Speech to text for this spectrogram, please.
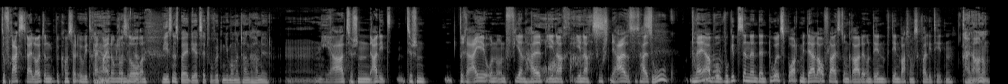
du fragst drei Leute und bekommst halt irgendwie drei Ja, Meinungen und so. Klassiker. Und Wie ist denn das bei DRZ? Wo wird denn die momentan gehandelt? Ja, zwischen, ja, die zwischen drei und, und viereinhalb, je nach, je nach Zustand. Ja, das ist halt. So Naja, wo, wo gibt's denn den, den Dual Sport mit der Laufleistung gerade und den, den Wartungsqualitäten? Keine Ahnung.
